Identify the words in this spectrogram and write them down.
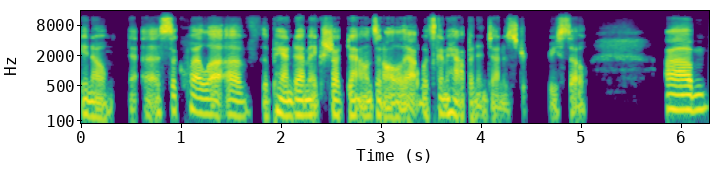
you know a sequela of the pandemic shutdowns and all of that what's going to happen in dentistry so um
